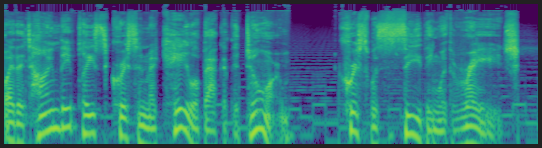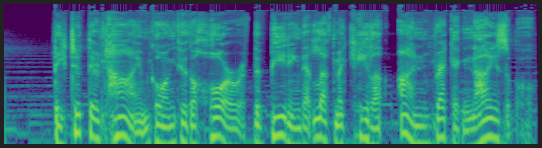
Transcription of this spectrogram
By the time they placed Chris and Michaela back at the dorm, Chris was seething with rage. They took their time going through the horror of the beating that left Michaela unrecognizable.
